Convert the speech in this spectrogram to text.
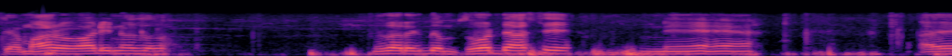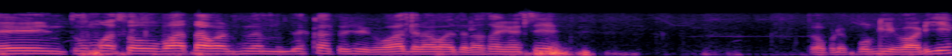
કે મારો વાડીનો નજારો એકદમ જોરદાર છે. ને આ ધુમ્મસ વાતાવરણ તમને દેખાતું છે કે વાદળા વાદળા થયા છે. તો આપણે પોગી વાળીએ.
